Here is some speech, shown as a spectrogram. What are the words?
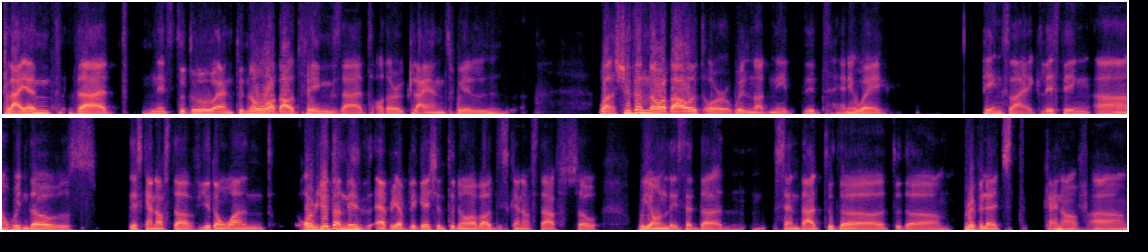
client that needs to do and to know about things that other clients will well shouldn't know about or will not need it anyway. Things like listing uh, windows this kind of stuff. You don't want or you don't need every application to know about this kind of stuff. So we only set that send that to the to the privileged kind of uh,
